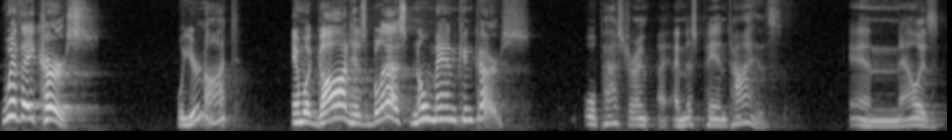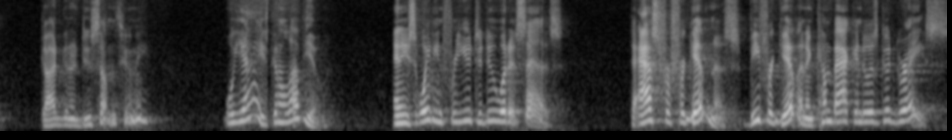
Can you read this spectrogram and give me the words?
with a curse. Well, you're not. And what God has blessed, no man can curse. Well, Pastor, I, I missed paying tithes. And now is God going to do something to me? Well, yeah, He's going to love you. And He's waiting for you to do what it says to ask for forgiveness, be forgiven, and come back into his good grace.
